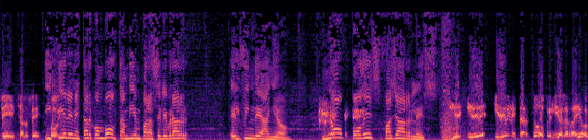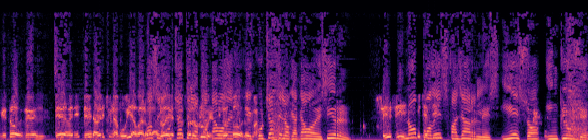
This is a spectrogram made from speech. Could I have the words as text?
Sí, ya lo sé. y obvio. quieren estar con vos también para celebrar el fin de año. No podés fallarles. Y, de- y debe- y deben estar todos prendidos a la radio porque todos deben, deben haber, deben haber hecho una movida bárbara. ¿Vos no escuchaste lo que acabo de escuchaste lo que acabo de decir? Sí, sí. No escuché, podés sí. fallarles y eso incluye,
